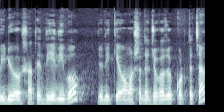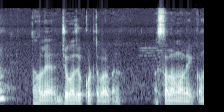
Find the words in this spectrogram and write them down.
ভিডিওর সাথে দিয়ে দিব। যদি কেউ আমার সাথে যোগাযোগ করতে চান, তাহলে যোগাযোগ করতে পারবেন। আসসালামু আলাইকুম।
